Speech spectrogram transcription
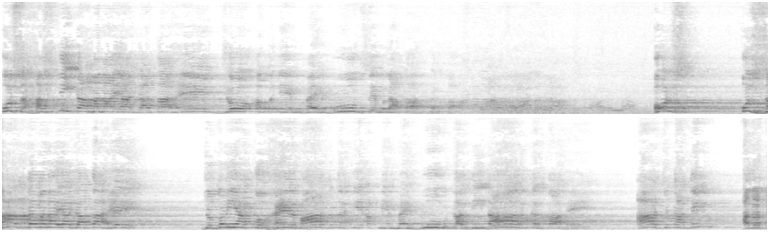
उस हस्ती का मनाया जाता है जो अपने महबूब से मुलाकात करता उर्स उस जात का मनाया जाता है जो दुनिया को खैर बात करके अपने महबूब का दीदार करता है। आज का दिन हज़रत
